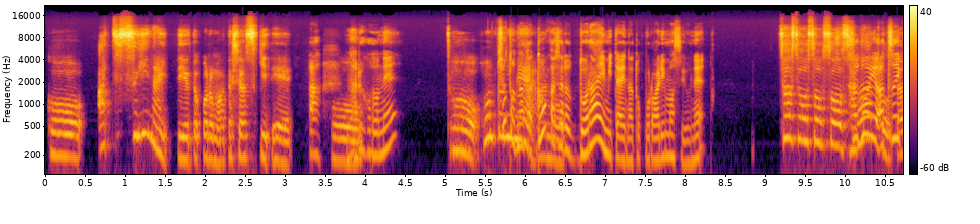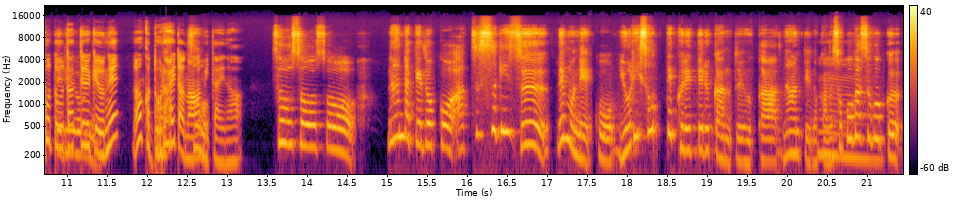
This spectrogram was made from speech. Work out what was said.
こう、熱すぎないっていうところも私は好きで。あなるほどね。そう、本当に、ね。ちょっとなんかどうかしあのらドライみたいなところありますよね。そうそうそうそう。すごい熱いこと歌ってるけどね。ね、なんかドライだな、みたいな。そうそうそう。なんだけど、こう、熱すぎず、でもね、こう、寄り添ってくれてる感というか、なんていうのかうんな。そこがすごく、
